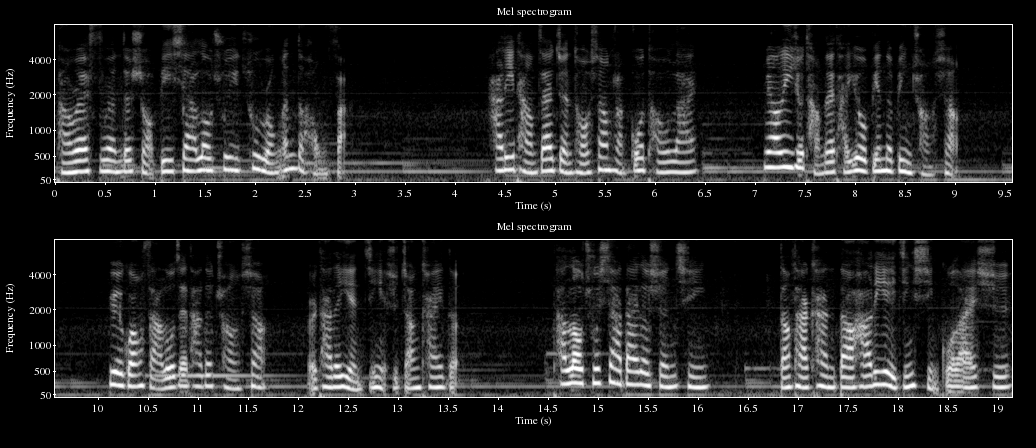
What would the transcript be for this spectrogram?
庞瑞夫人的手臂下露出一簇荣恩的红发。哈利躺在枕头上，转过头来，妙丽就躺在他右边的病床上。月光洒落在他的床上，而他的眼睛也是张开的。他露出吓呆的神情。当他看到哈利已经醒过来时，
